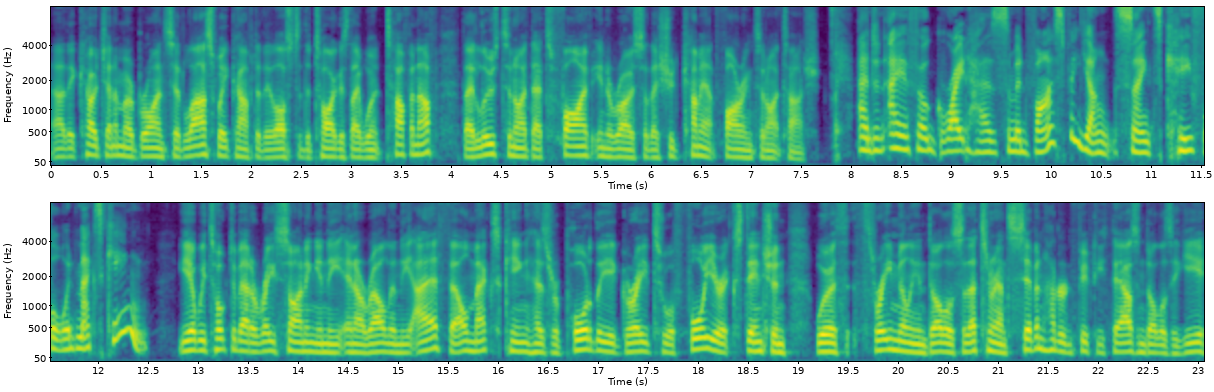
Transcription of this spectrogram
Uh, their coach Adam O'Brien said last week after they lost to the Tigers they weren't tough enough. They lose tonight. That's five in a row, so they should come out firing tonight, Tash. And an AFL great has some advice for young Saints key forward Max King. Yeah, we talked about a re signing in the NRL. In the AFL, Max King has reportedly agreed to a four year extension worth $3 million. So that's around $750,000 a year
